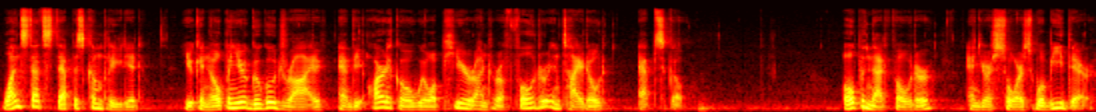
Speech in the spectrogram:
Once that step is completed, you can open your Google Drive and the article will appear under a folder entitled EBSCO. Open that folder and your source will be there.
